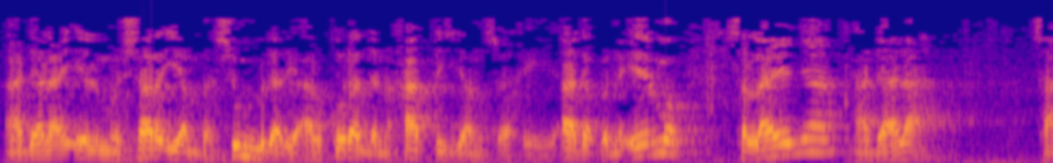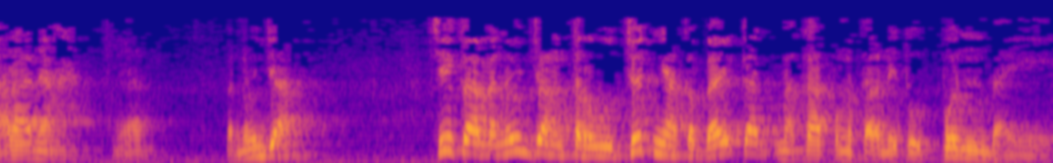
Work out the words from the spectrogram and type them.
adalah ilmu syar'i yang bersumber dari Al-Quran dan hadis yang sahih. Adapun ilmu selainnya adalah sarana, ya, penunjang. Jika menunjang terwujudnya kebaikan, maka pengetahuan itu pun baik.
